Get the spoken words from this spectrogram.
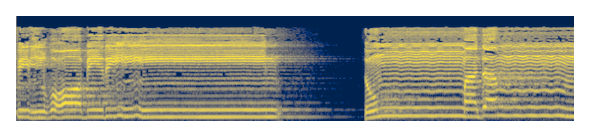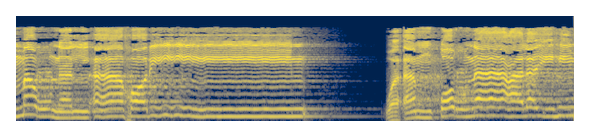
في الغابرين. ثم دمرنا الاخرين. وامطرنا عليهم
